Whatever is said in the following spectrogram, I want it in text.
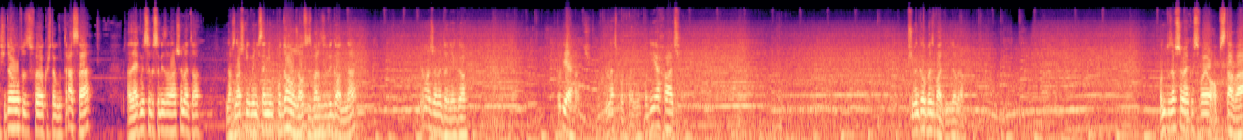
Świadomo tu swoją jakąś taką trasę, ale jak my sobie sobie zaznaczymy to nasz znacznik będzie za nim podążał, co jest bardzo wygodne. No możemy do niego Podjechać. na spokojnie podjechać. Musimy go obezwładnić, dobra. On tu zawsze ma jakąś swoją obstawę.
